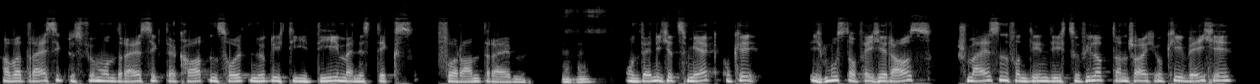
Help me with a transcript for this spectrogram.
aber 30 bis 35 der Karten sollten wirklich die Idee meines Decks vorantreiben. Mhm. Und wenn ich jetzt merke, okay, ich muss noch welche rausschmeißen, von denen, die ich zu viel habe, dann schaue ich, okay, welche,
